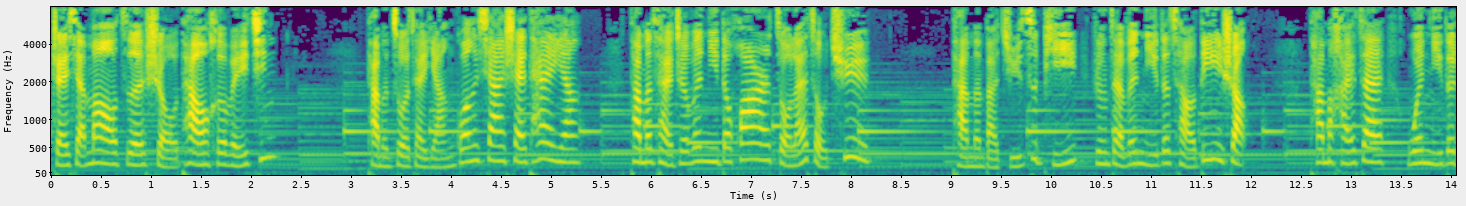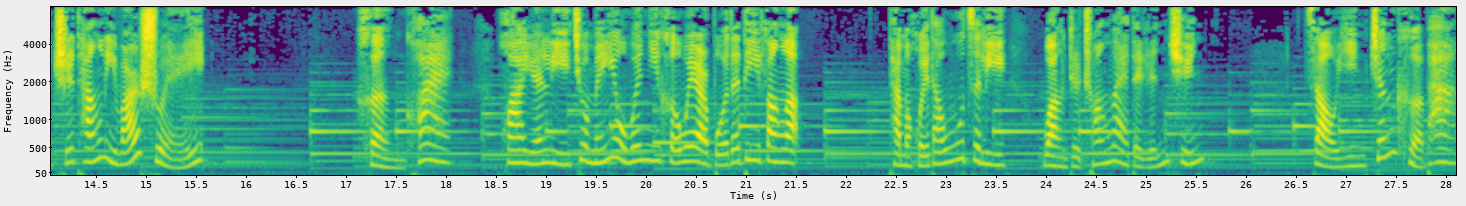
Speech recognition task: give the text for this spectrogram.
摘下帽子、手套和围巾。他们坐在阳光下晒太阳。他们踩着温妮的花儿走来走去。他们把橘子皮扔在温妮的草地上。他们还在温妮的池塘里玩水。很快。花园里就没有温妮和威尔伯的地方了。他们回到屋子里，望着窗外的人群，噪音真可怕，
